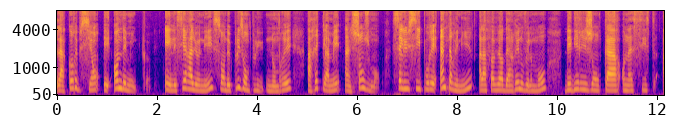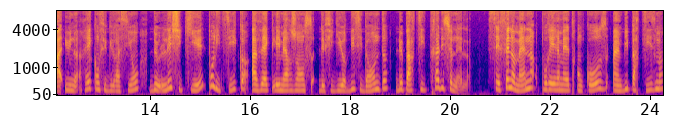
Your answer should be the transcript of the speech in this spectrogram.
La corruption est endémique et les Sierra Leone sont de plus en plus nombreux à réclamer un changement. Celui-ci pourrait intervenir à la faveur d'un renouvellement des dirigeants car on assiste à une réconfiguration de l'échiquier politique avec l'émergence de figures dissidentes de partis traditionnels. Ces phénomènes pourraient remettre en cause un bipartisme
